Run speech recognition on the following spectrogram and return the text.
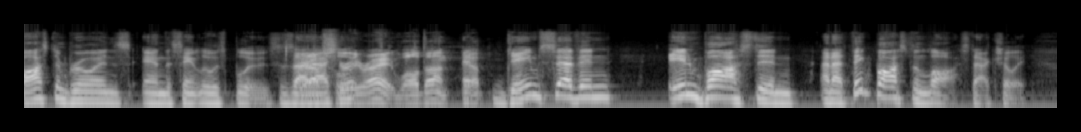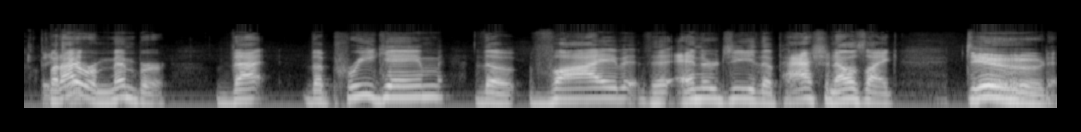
Boston Bruins and the St. Louis Blues. Is that You're accurate? absolutely right. Well done. Yep. Game seven in Boston, and I think Boston lost actually. They but I remember that the pregame, the vibe, the energy, the passion. I was like, dude,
